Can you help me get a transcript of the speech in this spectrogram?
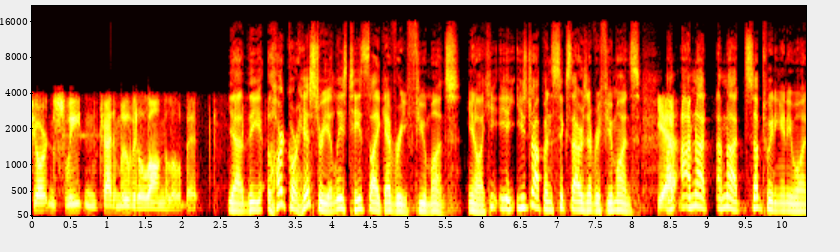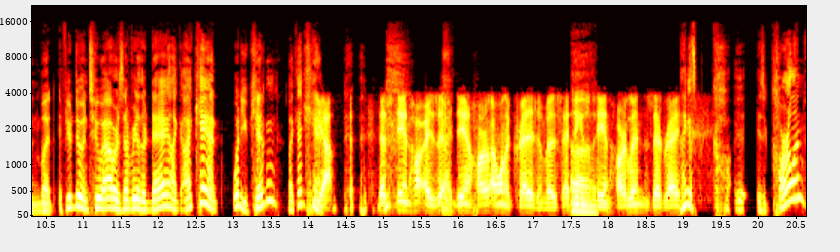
short and sweet and try to move it along a little bit. Yeah, the hardcore history. At least he's like every few months. You know, like he he's dropping six hours every few months. Yeah, I, am not I'm not subtweeting anyone, but if you're doing two hours every other day, like I can't. What are you kidding? Like I can't. Yeah, that's Dan. Har- is that Dan Har? I want to credit him, but I think uh, it's Dan Harlan. Is that right? I think it's Car- is it Carlin?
